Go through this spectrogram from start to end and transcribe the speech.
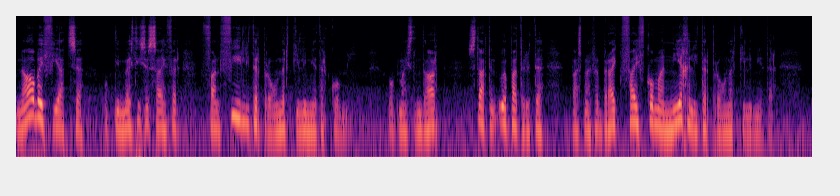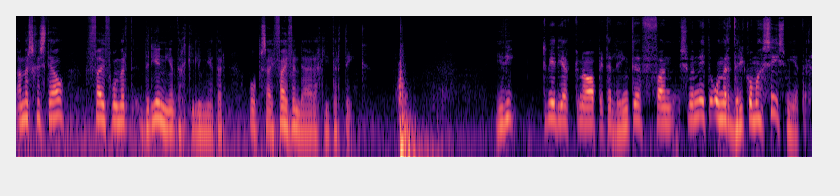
naby Fiat se optimistiese syfer van 4 liter per 100 km kom nie. Op my standaard stad en ooppad roete was my verbruik 5,9 liter per 100 km. Anders gestel 593 km op sy 35 liter tank. Hierdie tweedeur knaap het 'n lengte van so net onder 3,6 meter.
